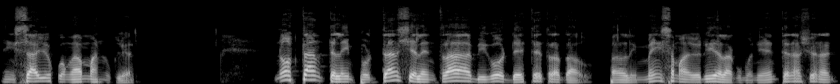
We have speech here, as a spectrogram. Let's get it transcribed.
ensayos con armas nucleares. No obstante la importancia de la entrada en vigor de este tratado para la inmensa mayoría de la comunidad internacional,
